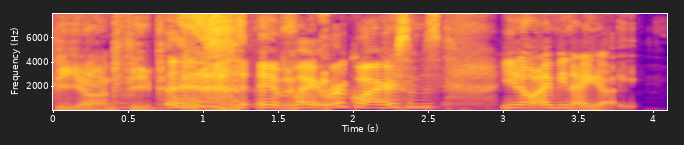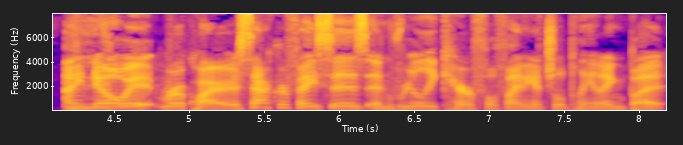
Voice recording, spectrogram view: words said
Beyond feedback. it might require some, you know, I mean, I I know it requires sacrifices and really careful financial planning, but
